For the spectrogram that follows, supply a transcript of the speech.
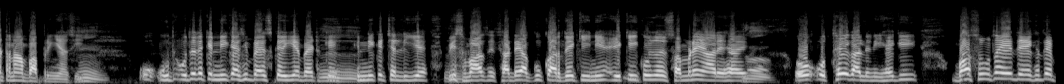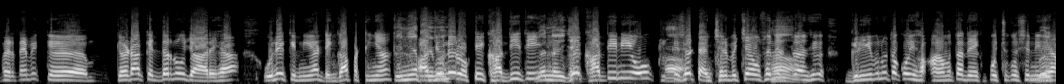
ਘਟਨਾ ਵਾਪਰੀਆਂ ਸੀ। ਹੂੰ। ਉਹ ਉਹਦੇ- ਉਹਦੇ ਤੇ ਕਿੰਨੀ ਕੁ ਅਸੀਂ ਬਹਿਸ ਕਰੀਏ ਬੈਠ ਕੇ ਹੂੰ। ਕਿੰਨੀ ਕੁ ਚੱਲੀ ਹੈ ਵੀ ਹੂੰ। ਸਮਾਜ ਸਾਡੇ ਆਗੂ ਕਰਦੇ ਕੀ ਨੇ ਇਹ ਕੀ ਕੁਝ ਸਾਹਮਣੇ ਆ ਰਿਹਾ ਹੈ। ਹਾਂ। ਉਹ ਉੱਥੇ ਗੱਲ ਨਹੀਂ ਹੈਗੀ। ਬਸ ਉਹ ਤਾਂ ਇਹ ਦੇਖਦੇ ਫਿਰਦੇ ਵੀ ਕਿਹੜਾ ਕਿੱਧਰ ਨੂੰ ਜਾ ਰਿਹਾ ਉਹਨੇ ਕਿੰਨੀਆਂ ਡਿੰਗਾ ਪੱਟੀਆਂ ਅੱਜ ਉਹਨੇ ਰੋਟੀ ਖਾਧੀ ਤੀ ਜਾਂ ਖਾਧੀ ਨਹੀਂ ਉਹ। ਕਿਸੇ ਟੈਨਸ਼ਨ ਵਿੱਚ ਹੈ ਉਸਨੇ ਗਰੀਬ ਨੂੰ ਤਾਂ ਕੋਈ ਆਮ ਤਾਂ ਦੇਖ ਪੁੱਛ ਕੁਛ ਨਹੀਂ ਰਿਹਾ।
